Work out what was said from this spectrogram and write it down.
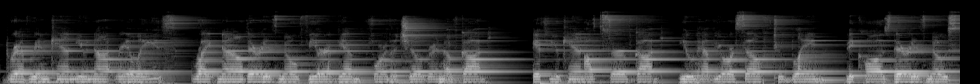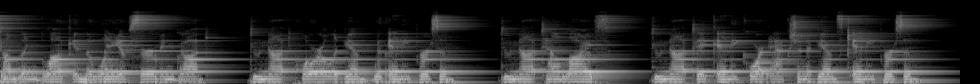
Brethren, can you not release? right now there is no fear again for the children of God? If you cannot serve God, you have yourself to blame, because there is no stumbling block in the way of serving God. Do not quarrel again with any person. Do not tell lies. Do not take any court action against any person.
